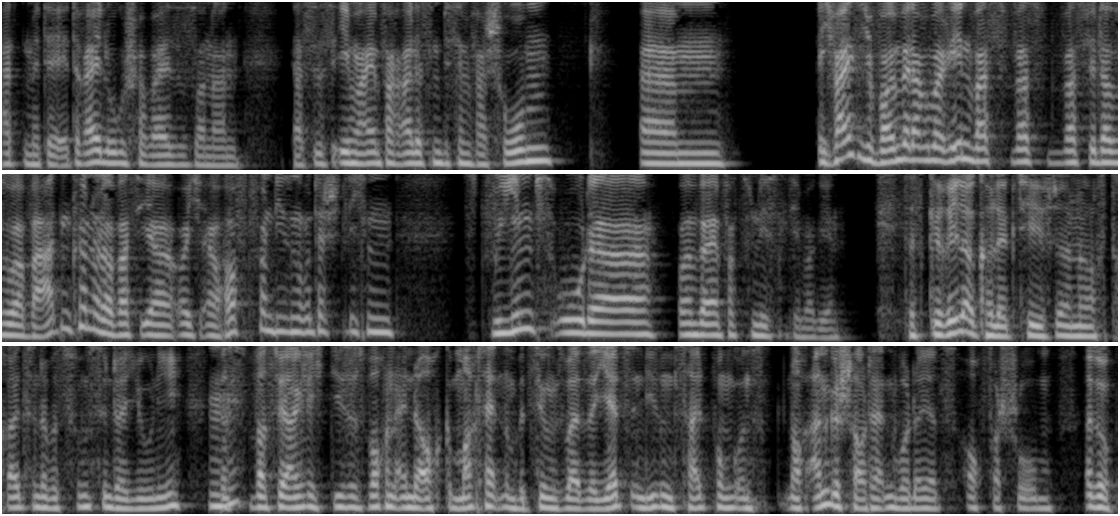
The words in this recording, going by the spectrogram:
hatten mit der E3 logischerweise, sondern das ist eben einfach alles ein bisschen verschoben. Ähm, ich weiß nicht, wollen wir darüber reden, was, was, was wir da so erwarten können oder was ihr euch erhofft von diesen unterschiedlichen Streams oder wollen wir einfach zum nächsten Thema gehen? das Guerilla-Kollektiv dann noch 13. bis 15. Juni. Mhm. Das, was wir eigentlich dieses Wochenende auch gemacht hätten und beziehungsweise jetzt in diesem Zeitpunkt uns noch angeschaut hätten, wurde jetzt auch verschoben. Also,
